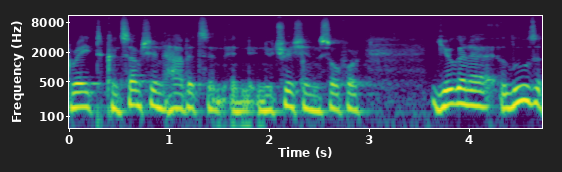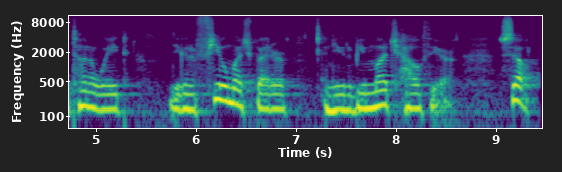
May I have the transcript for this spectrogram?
great consumption habits and, and nutrition and so forth, you're to lose a ton of weight, you're to feel much better, and you're to be much healthier. So,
